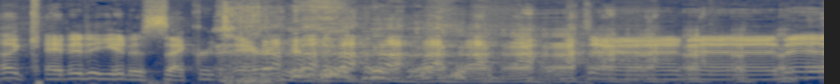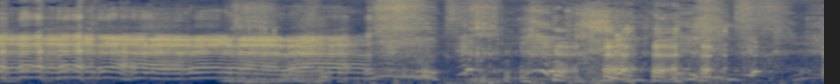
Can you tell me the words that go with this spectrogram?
a Kennedy and a secretary.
